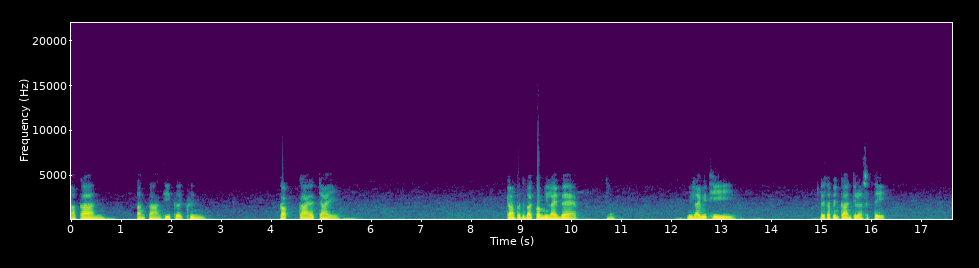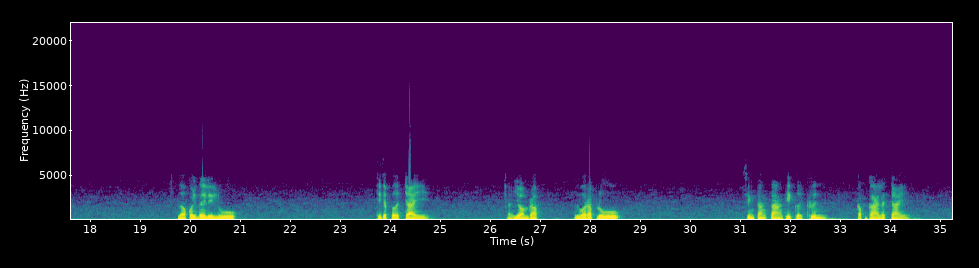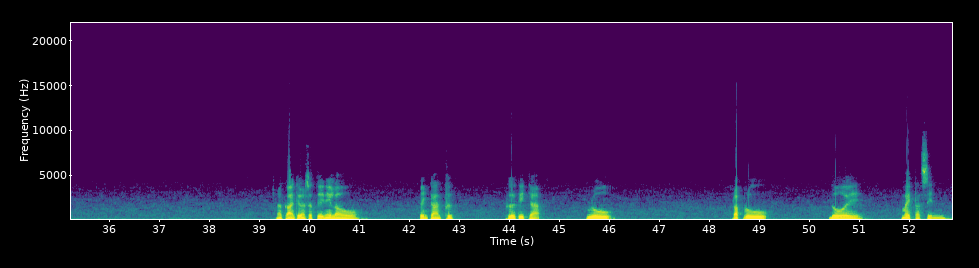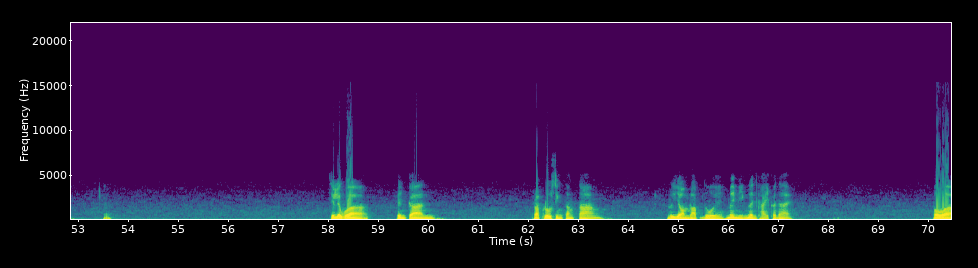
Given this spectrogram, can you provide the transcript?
อาการต่างๆที่เกิดขึ้น กับกายและใจ การปฏิบัติก็มีหลายแบบ มีหลายวิธีแต่ถ้าเป็นการเจริญสติ เราก็จะได้เรียนรู้ ที่จะเปิดใจ ยอมรับหรือว่ารับรู้ สิ่งต่างๆที่เกิดขึ้นกับกายและใจ อาการเจริญสตินี่เราเป็นการฝึกเพื่อที่จะรู้ รับรู้โดยไม่ตัดสิน จะเรียกว่าเป็นการ รับรู้สิ่งต่างๆ หรือยอมรับโดยไม่มีเงื่อนไขก็ได้ เพราะว่า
